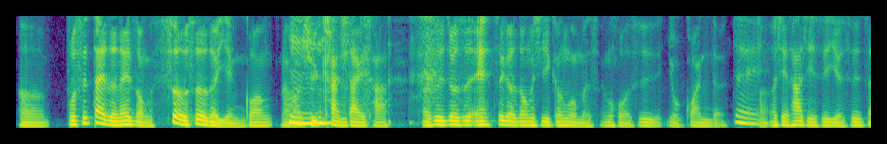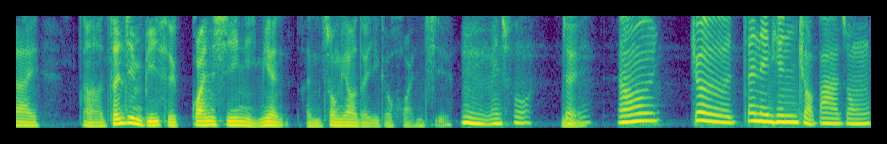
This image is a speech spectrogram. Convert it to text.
呃，不是带着那种色色的眼光，然后去嗯看待它，而是就是哎、这个东西跟我们生活是有关的。对呃而且它其实也是在呃增进彼此关系里面很重要的一个环节。嗯，没错，对。嗯然后就在那天酒吧中，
